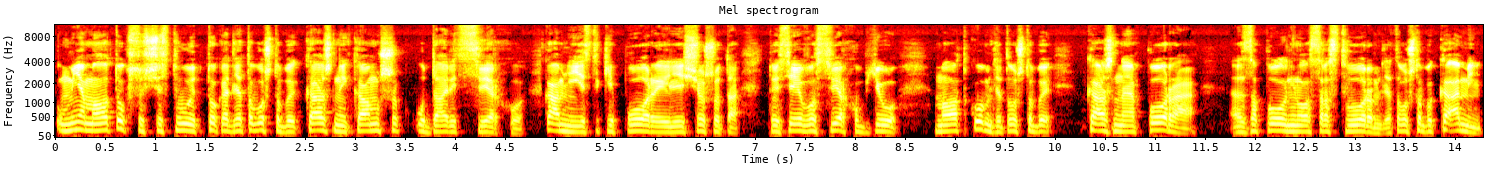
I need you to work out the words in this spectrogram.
у меня молоток существует только для того, чтобы каждый камушек ударить сверху. В камне есть такие поры или еще что-то. То есть я его сверху бью молотком для того, чтобы каждая пора Э, заполнилась раствором, для того, чтобы камень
